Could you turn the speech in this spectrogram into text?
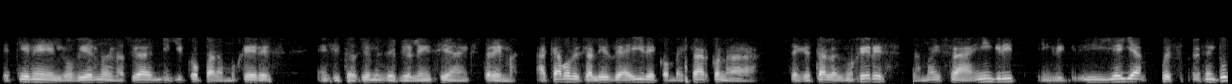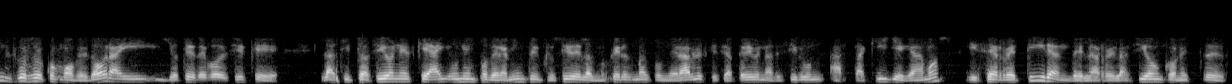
que tiene el gobierno de la Ciudad de México para mujeres en situaciones de violencia extrema. Acabo de salir de ahí, de conversar con la secretaria de las mujeres, la maestra Ingrid, Ingrid y ella pues presentó un discurso conmovedor ahí y yo te debo decir que la situación es que hay un empoderamiento inclusive de las mujeres más vulnerables que se atreven a decir un hasta aquí llegamos y se retiran de la relación con estos,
